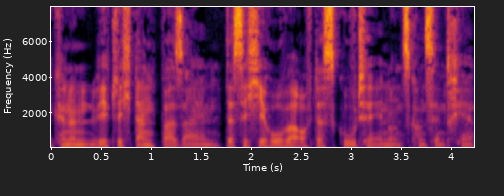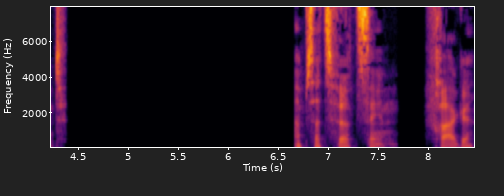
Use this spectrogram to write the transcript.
Wir können wirklich dankbar sein, dass sich Jehova auf das Gute in uns konzentriert. Absatz 14. Frage.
